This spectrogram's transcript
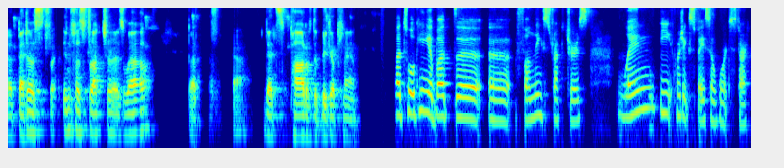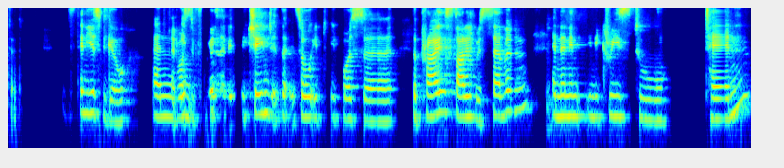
a better infrastructure as well. But that's part of the bigger plan. But talking about the uh, funding structures, when the Project Space Award started? It's 10 years ago. And it was it, the first, and it, it changed. So it, it was uh, the prize started with seven and then it, it increased to 10.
